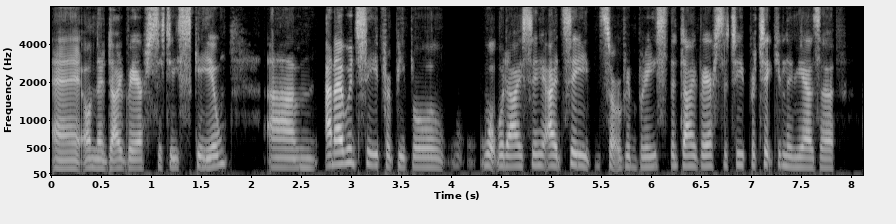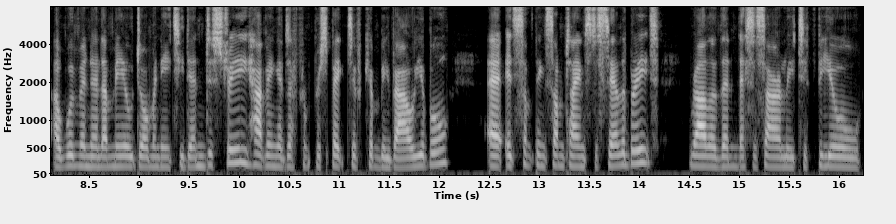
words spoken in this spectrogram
uh, on the diversity scale. Um, and I would say for people, what would I say? I'd say sort of embrace the diversity, particularly as a, a woman in a male dominated industry. Having a different perspective can be valuable. Uh, it's something sometimes to celebrate rather than necessarily to feel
